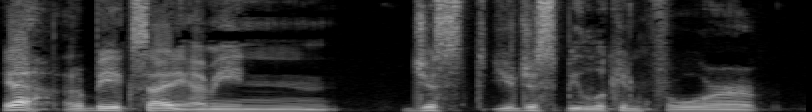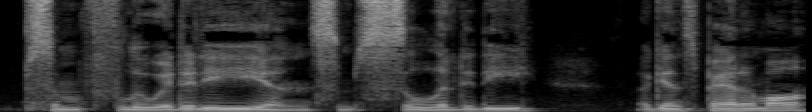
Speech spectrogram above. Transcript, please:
Yeah, it'll be exciting. I mean, just you just be looking for some fluidity and some solidity against Panama.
